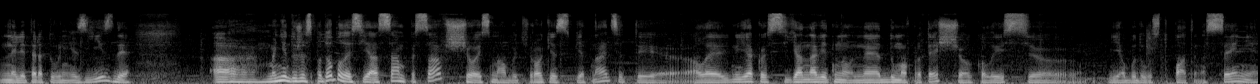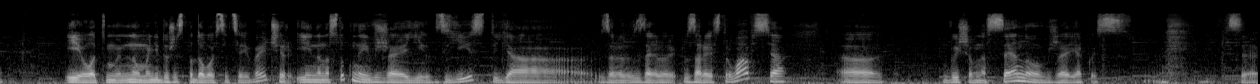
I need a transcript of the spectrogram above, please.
нелітературні з'їзди. Мені дуже сподобалось, я сам писав щось, мабуть, років з 15, але ну, якось я навіть ну, не думав про те, що колись е, я буду виступати на сцені. І от ну, мені дуже сподобався цей вечір. І на наступний вже їх з'їзд я заре- заре- зареєструвався. Е, вийшов на сцену, вже якось все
